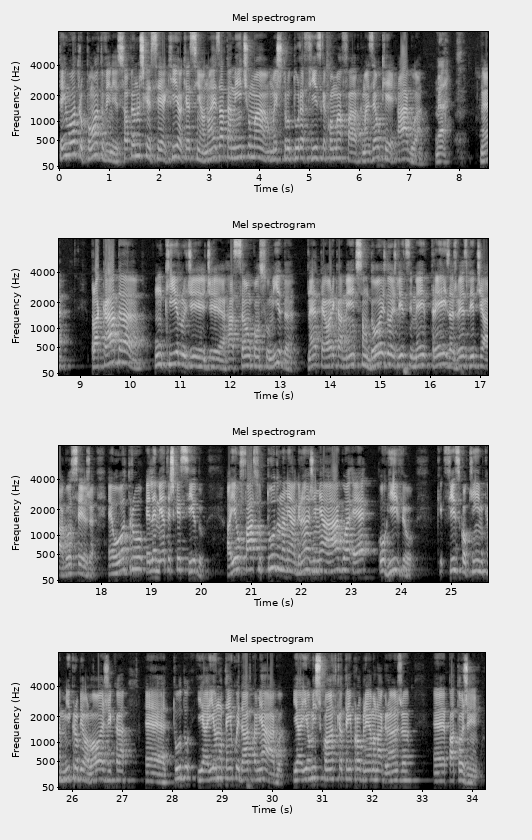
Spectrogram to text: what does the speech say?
Tem um outro ponto, Vinícius, só para eu não esquecer aqui, ó, que assim, ó, não é exatamente uma, uma estrutura física como uma fábrica, mas é o quê? Água. É. Né? Para cada um quilo de, de ração consumida, né, teoricamente são dois, dois litros e meio, três, às vezes, litros de água. Ou seja, é outro elemento esquecido. Aí eu faço tudo na minha granja e minha água é horrível. Físico-química, microbiológica, é, tudo, e aí eu não tenho cuidado com a minha água. E aí eu me espanto que eu tenho problema na granja é, patogênico.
